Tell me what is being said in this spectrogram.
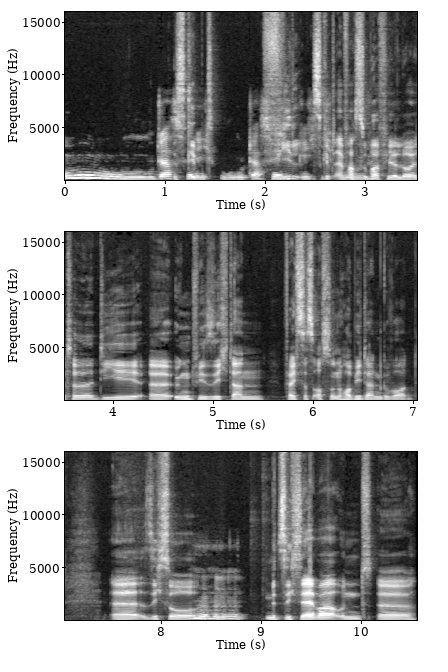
Uh, das finde ich gut. Das finde ich viel, richtig es gibt einfach gut. super viele Leute, die äh, irgendwie sich dann, vielleicht ist das auch so ein Hobby dann geworden, äh, sich so mit sich selber und äh,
